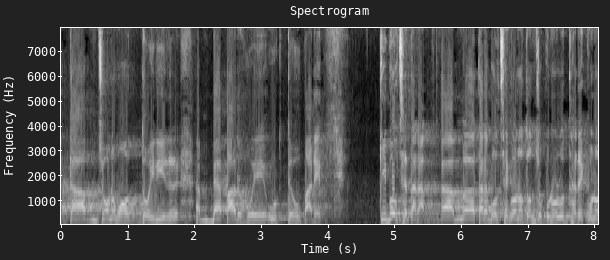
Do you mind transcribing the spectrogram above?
একটা জনমত তৈরির ব্যাপার হয়ে উঠতেও পারে। কি বলছে তারা? তারা বলছে, গণতন্ত্র পুনরুদ্ধারে কোনো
